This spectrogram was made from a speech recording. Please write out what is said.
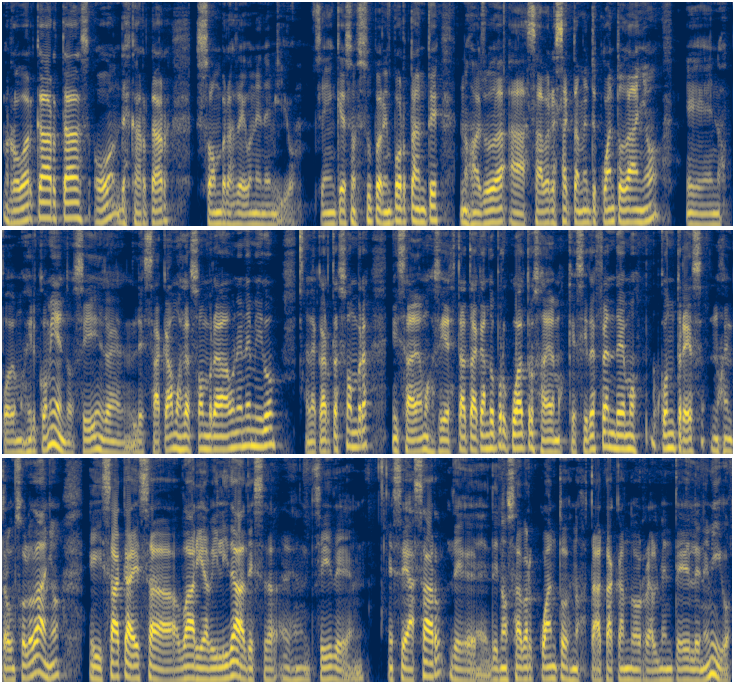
robar cartas o descartar sombras de un enemigo. ¿sí? Que eso es súper importante, nos ayuda a saber exactamente cuánto daño eh, nos podemos ir comiendo. ¿sí? Le sacamos la sombra a un enemigo, a la carta sombra, y sabemos que si está atacando por 4, sabemos que si defendemos con 3 nos entra un solo daño y saca esa variabilidad esa, eh, ¿sí? de ese azar de, de no saber cuántos nos está atacando realmente el enemigo.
